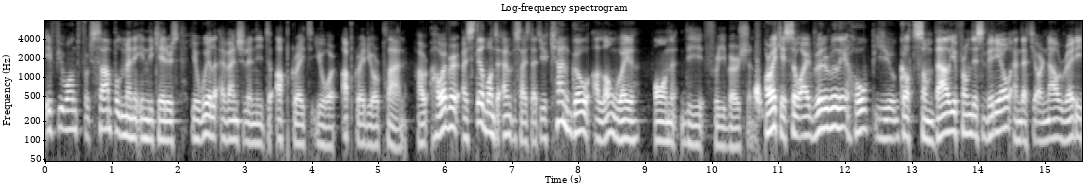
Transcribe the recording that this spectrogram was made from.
if you want, for example, many indicators, you will eventually need to upgrade your upgrade your plan. However, I still want to emphasize that you can go a long way on the free version. Alright, okay, so I really, really hope you got some value from this video and that you are now ready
